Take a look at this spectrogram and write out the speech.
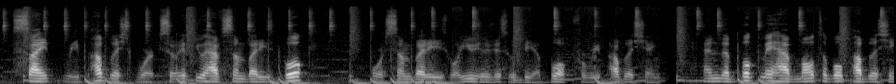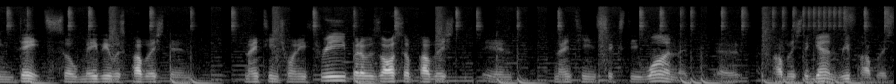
cite republished work. So if you have somebody's book or somebody's, well usually this would be a book for republishing, and the book may have multiple publishing dates. So maybe it was published in 1923, but it was also published in 1961, uh, uh, published again, republished.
